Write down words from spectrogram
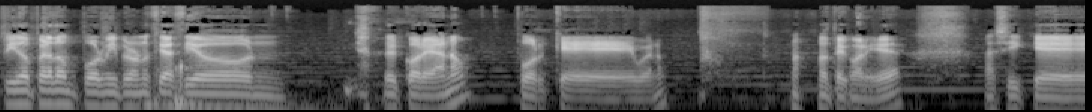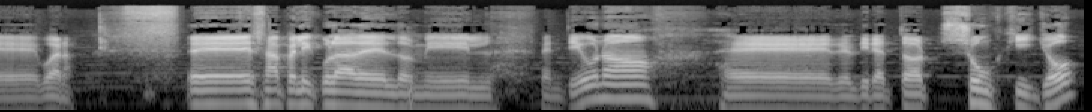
pido perdón por mi pronunciación del coreano, porque, bueno, no, no tengo ni idea. Así que, bueno, eh, es una película del 2021 eh, del director Sung Hee-jo,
